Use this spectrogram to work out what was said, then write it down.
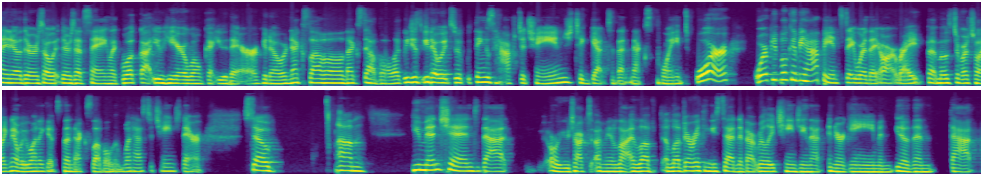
and I know there's always, there's that saying like what got you here won't get you there, you know, or next level, next double. Like we just you know it's things have to change to get to that next point, or or people can be happy and stay where they are, right? But most of us are like, no, we want to get to the next level and what has to change there. So, um, you mentioned that, or you talked, I mean, I loved, I loved everything you said and about really changing that inner game. And, you know, then that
